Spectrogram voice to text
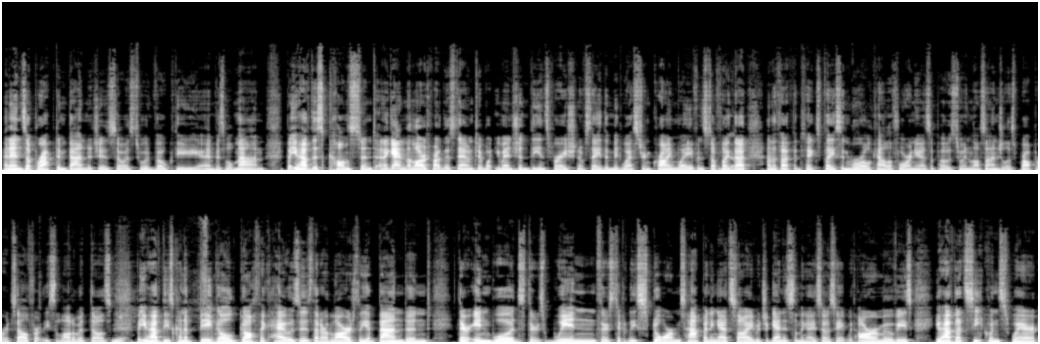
and ends up wrapped in bandages so as to evoke the Invisible Man. But you have this constant, and again, a large part of this down to what you mentioned, the inspiration of say the Midwestern crime wave and stuff like yeah. that, and the fact that it takes place in rural California as opposed to in Los Angeles proper itself, or at least a lot of it does. Yeah. But you have these kind of big old gothic houses that are largely abandoned. They're in woods. There's wind. There's typically storms happening outside, which again is something I associate with horror movies. You have that sequence where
